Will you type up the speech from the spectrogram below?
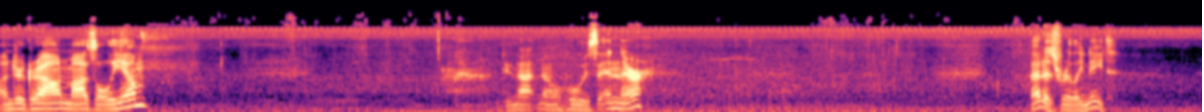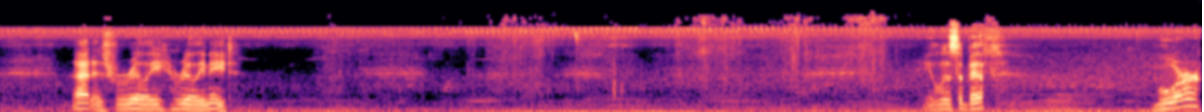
underground mausoleum. Do not know who is in there. That is really neat. That is really, really neat. Elizabeth Moore,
